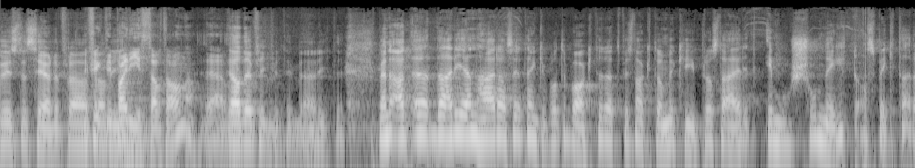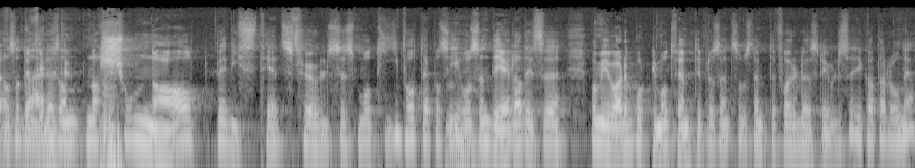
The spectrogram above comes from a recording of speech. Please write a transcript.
hvis du ser det fra Vi fikk til Parisavtalen. Da. Det er, Ja, det fikk vi til. Det er riktig. Men der det er igjen her, altså jeg tenker på tilbake til dette vi snakket om med Kypros. Det er et emosjonelt aspekt her. altså Det er et sånt nasjonalt bevissthetsfølelsesmotiv holdt jeg på å si, hos en del av disse Hvor mye var det? Bortimot 50% som stemte for løsrivelse i Catalonia.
